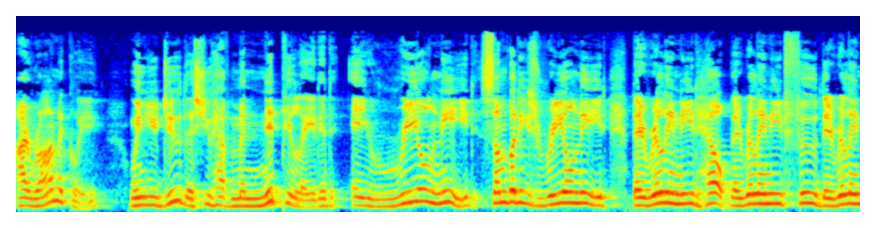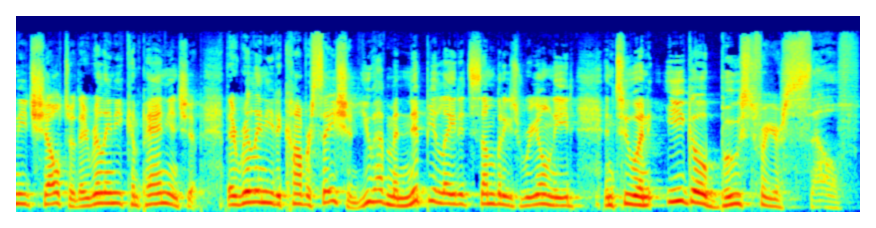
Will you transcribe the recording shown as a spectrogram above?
Ironically, when you do this, you have manipulated a real need, somebody's real need. They really need help. They really need food. They really need shelter. They really need companionship. They really need a conversation. You have manipulated somebody's real need into an ego boost for yourself.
